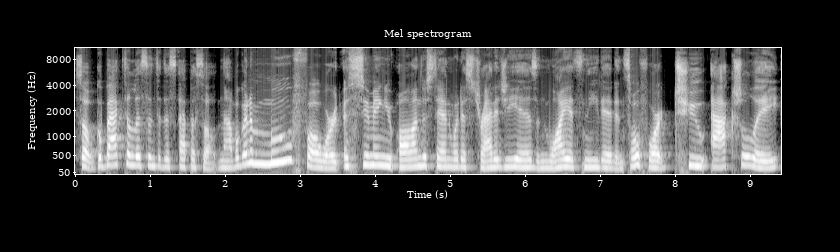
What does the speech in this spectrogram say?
So go back to listen to this episode. Now we're going to move forward, assuming you all understand what a strategy is and why it's needed and so forth, to actually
